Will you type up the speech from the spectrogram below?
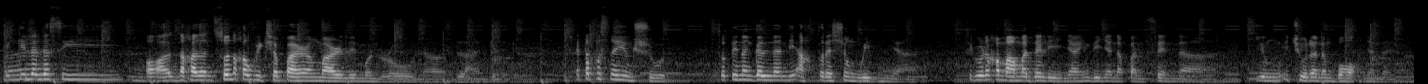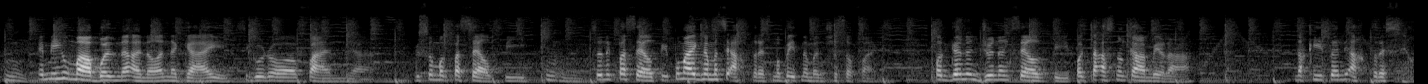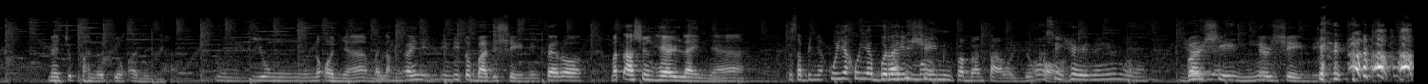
Eh, kilala si... Oo, naka, so naka-wig siya parang Marilyn Monroe na blonde. Eh, tapos na yung shoot. So, tinanggal na ni actress yung wig niya. Siguro kamamadali niya, hindi niya napansin na yung itsura ng buhok niya na yun. Eh, may humabol na ano, na guy. Siguro fan niya. Gusto magpa-selfie. So, nagpa-selfie. Pumayag naman si actress, mabait naman siya sa fan. Pag ganun June ng selfie, pagtaas ng camera, nakita ni actress yung medyo panot yung ano niya. Yung noon niya, malaki. Ay, hindi to body shaming, pero mataas yung hairline niya. So sabi niya, kuya, kuya, burahin Body mo. shaming pa ba ang tawag doon? Kasi Oo. hair na yun eh. Hair Body- shaming. Hair shaming.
